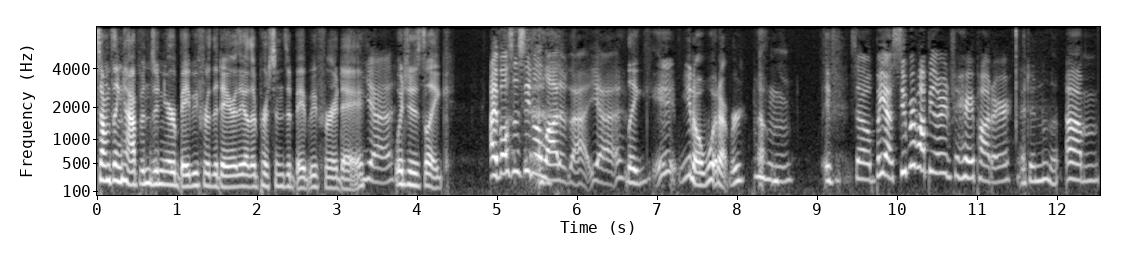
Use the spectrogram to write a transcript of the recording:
something happens and you're a baby for the day or the other person's a baby for a day, Yeah, which is like I've also seen a lot of that. Yeah. like it, you know whatever. Um, hmm if So, but yeah, super popular in Harry Potter. I didn't know that. Um,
